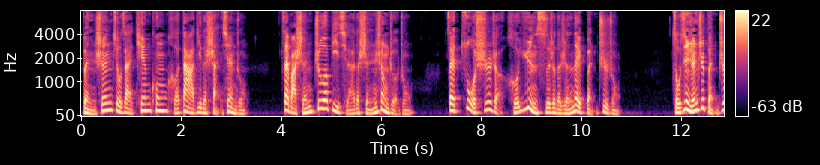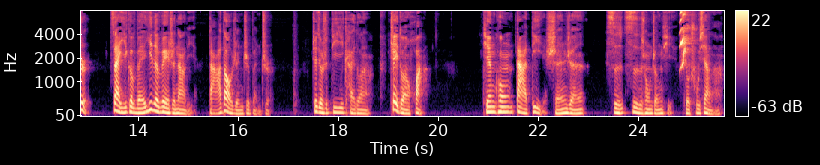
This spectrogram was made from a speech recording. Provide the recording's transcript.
本身就在天空和大地的闪现中，在把神遮蔽起来的神圣者中。在作诗着和蕴思着的人类本质中，走进人之本质，在一个唯一的位置那里达到人之本质，这就是第一开端啊！这段话，天空、大地、神、人四四重整体就出现了啊！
